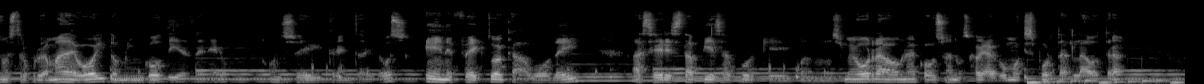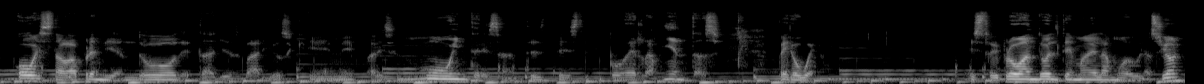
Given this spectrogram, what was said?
nuestro programa de hoy, domingo 10 de enero, 11 y 32. En efecto, acabo de hacer esta pieza porque cuando no se me borraba una cosa no sabía cómo exportar la otra o estaba aprendiendo detalles varios que me parecen muy interesantes de este tipo de herramientas. Pero bueno, estoy probando el tema de la modulación,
